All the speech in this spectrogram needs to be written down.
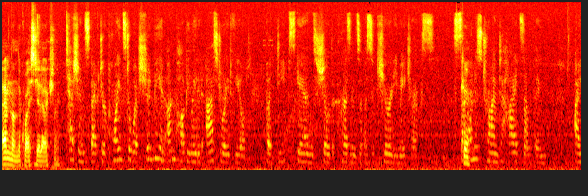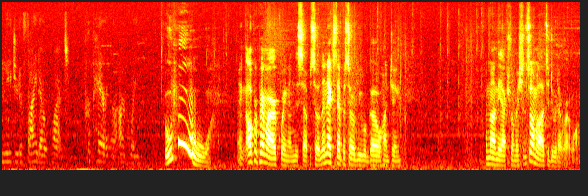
I haven't done the quest yet, actually. Teshin Spectre points to what should be an unpopulated asteroid field, but deep scans show the presence of a security matrix. Someone is trying to hide something. I need you to find out what. Prepare your Archwing. Ooh! I'll prepare my Archwing on this episode. The next episode, we will go hunting. I'm not on the actual mission, so I'm allowed to do whatever I want.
